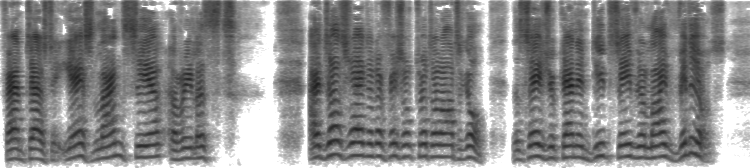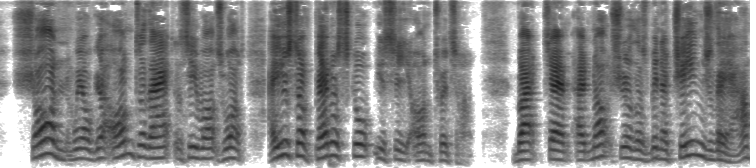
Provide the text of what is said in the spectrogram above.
Fantastic. Yes, Landseer, a realist. I just read an official Twitter article that says you can indeed save your live videos. Sean, we'll get on to that and see what's what. I used to have Periscope, you see, on Twitter, but um, I'm not sure there's been a change there.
